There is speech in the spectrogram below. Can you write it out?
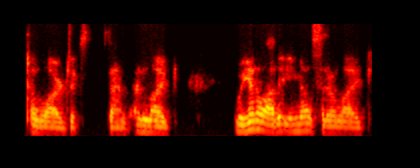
to a large extent and like we get a lot of emails that are like,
